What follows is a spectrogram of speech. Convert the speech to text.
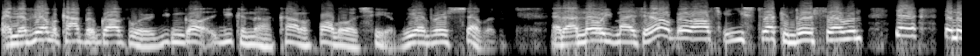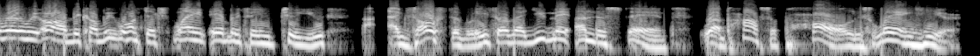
And if you have a copy of God's Word, you can go. You can uh, kind of follow us here. We have verse seven, and I know you might say, "Oh, Bill Oscar, you stuck in verse 7? Yeah, in the way we are, because we want to explain everything to you uh, exhaustively, so that you may understand what Apostle Paul is laying here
